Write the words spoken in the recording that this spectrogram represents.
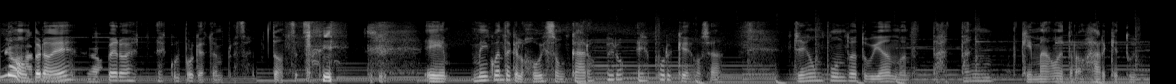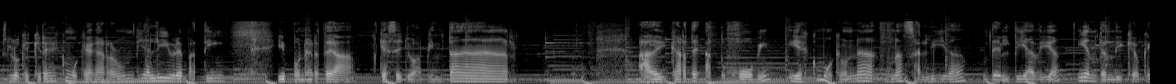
No, pero es, no. pero es, es cool porque es tu empresa. Entonces, eh, me di cuenta que los hobbies son caros, pero es porque, o sea, llega un punto de tu vida donde estás tan quemado de trabajar que tú lo que quieres es como que agarrar un día libre para ti y ponerte a, qué sé yo, a pintar, a dedicarte a tu hobby y es como que una, una salida del día a día y entendí que, ok,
